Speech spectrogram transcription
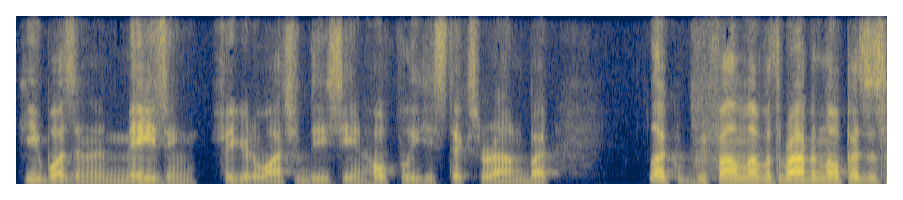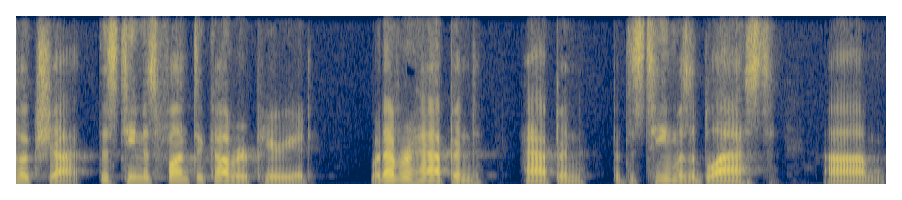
he was an amazing figure to watch in DC, and hopefully he sticks around. But look, we fell in love with Robin Lopez's hook shot. This team is fun to cover, period. Whatever happened, happened. But this team was a blast. Um,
